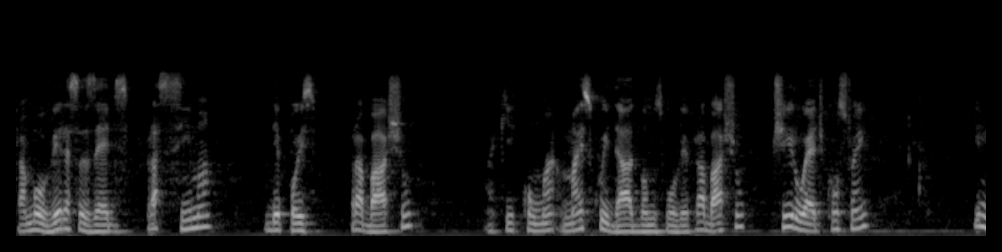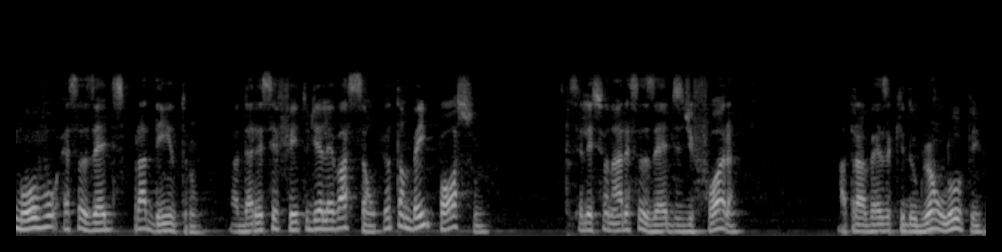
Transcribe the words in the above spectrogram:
para mover essas edges para cima e depois para baixo. Aqui com mais cuidado vamos mover para baixo. Tiro o Edge Constraint e movo essas edges para dentro, para dar esse efeito de elevação. Eu também posso selecionar essas edges de fora através aqui do Ground Loop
